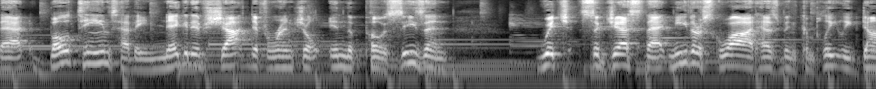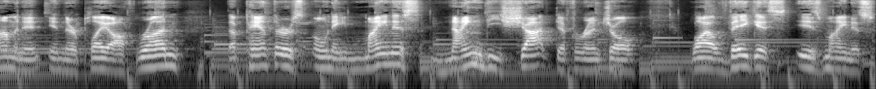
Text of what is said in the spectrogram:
that both teams have a negative shot differential in the postseason, which suggests that neither squad has been completely dominant in their playoff run. The Panthers own a minus 90 shot differential, while Vegas is minus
